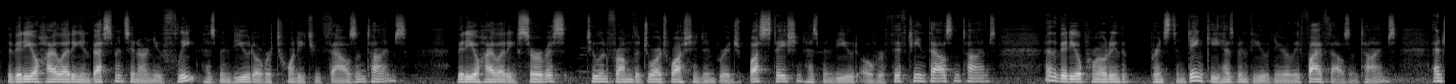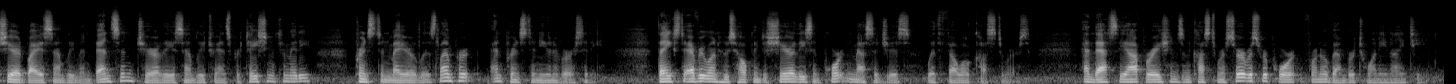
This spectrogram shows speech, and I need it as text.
The video highlighting investments in our new fleet has been viewed over 22,000 times. Video highlighting service to and from the George Washington Bridge bus station has been viewed over 15,000 times, and the video promoting the Princeton Dinky has been viewed nearly 5,000 times, and shared by Assemblyman Benson, Chair of the Assembly Transportation Committee, Princeton Mayor Liz Lempert, and Princeton University. Thanks to everyone who's helping to share these important messages with fellow customers. And that's the Operations and Customer Service Report for November 2019.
